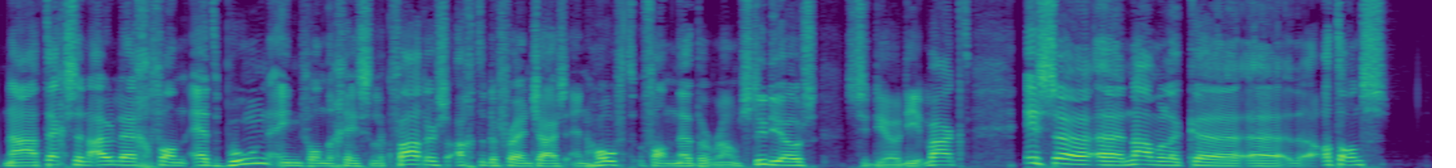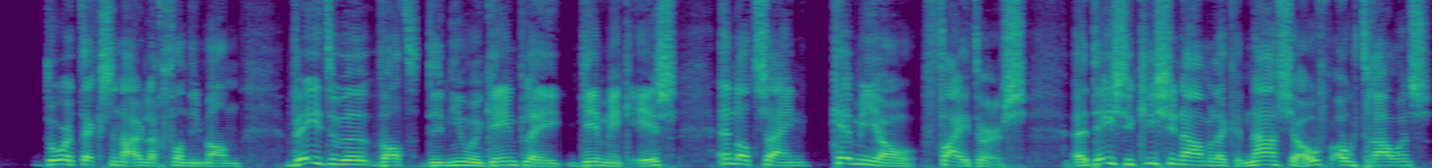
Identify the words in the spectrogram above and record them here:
Na tekst en uitleg van Ed Boon, een van de geestelijk vaders achter de franchise en hoofd van NetherRealm Studios, studio die het maakt, is namelijk, althans door tekst en uitleg van die man, weten we wat de nieuwe gameplay gimmick is. En dat zijn cameo fighters. deze kies je namelijk naast je hoofd. Oh, trouwens,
